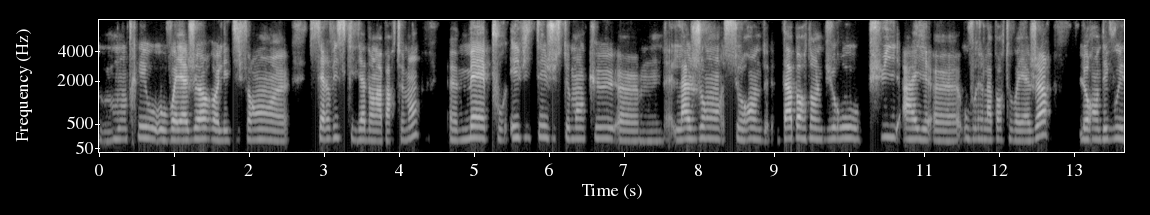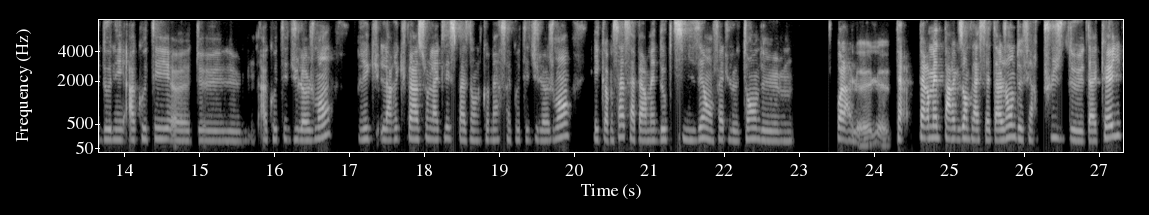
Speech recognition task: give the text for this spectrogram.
montrer aux, aux voyageurs les différents euh, services qu'il y a dans l'appartement. Euh, mais pour éviter justement que euh, l'agent se rende d'abord dans le bureau, puis aille euh, ouvrir la porte aux voyageurs, le rendez-vous est donné à côté, du logement. La récupération de la clé se passe dans le commerce à côté du logement. Et comme ça, ça permet d'optimiser en fait le temps de, voilà, permettre par exemple à cet agent de faire plus d'accueil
